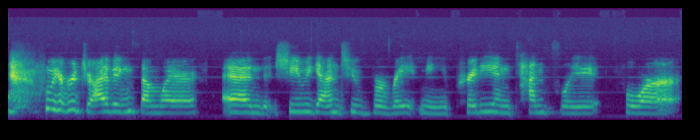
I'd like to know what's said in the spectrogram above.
we were driving somewhere and she began to berate me pretty intensely for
